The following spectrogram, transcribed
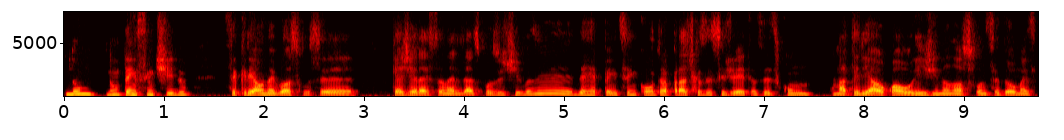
não, não tem sentido você criar um negócio que você quer gerar externalidades positivas e de repente você encontra práticas desse jeito, às vezes com material com a origem, não nosso fornecedor, mas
